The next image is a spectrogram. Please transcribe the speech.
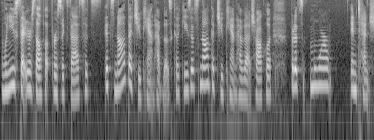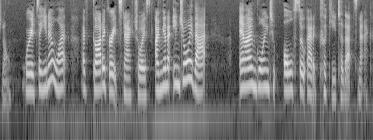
when you set yourself up for success, it's it's not that you can't have those cookies. It's not that you can't have that chocolate, but it's more intentional. Where you'd say, you know what? I've got a great snack choice. I'm going to enjoy that. And I'm going to also add a cookie to that snack.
